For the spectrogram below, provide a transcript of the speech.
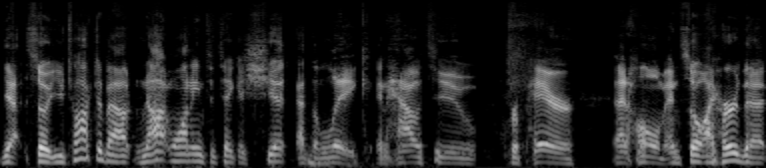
yeah, so you talked about not wanting to take a shit at the lake and how to prepare at home. And so I heard that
